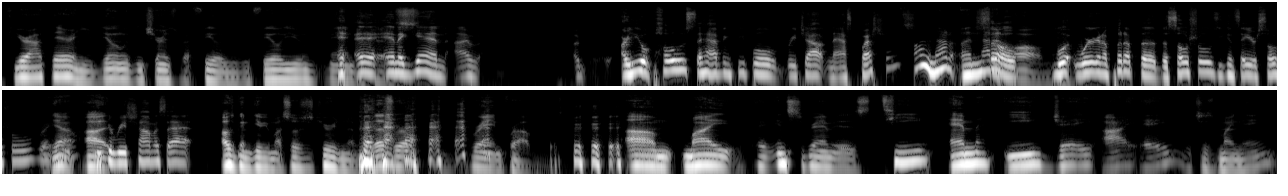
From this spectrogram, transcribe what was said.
if you're out there and you're dealing with insurance, I feel you. We feel you, man. and, and, and again, I'm. Are you opposed to having people reach out and ask questions? oh, not uh, not so at all. Man. we're gonna put up the the socials. You can say your social right Yeah, now. uh, you can reach Thomas at I was going to give you my social security number. That's where I- brain problems. Um, my uh, Instagram is T M E J I A, which is my name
